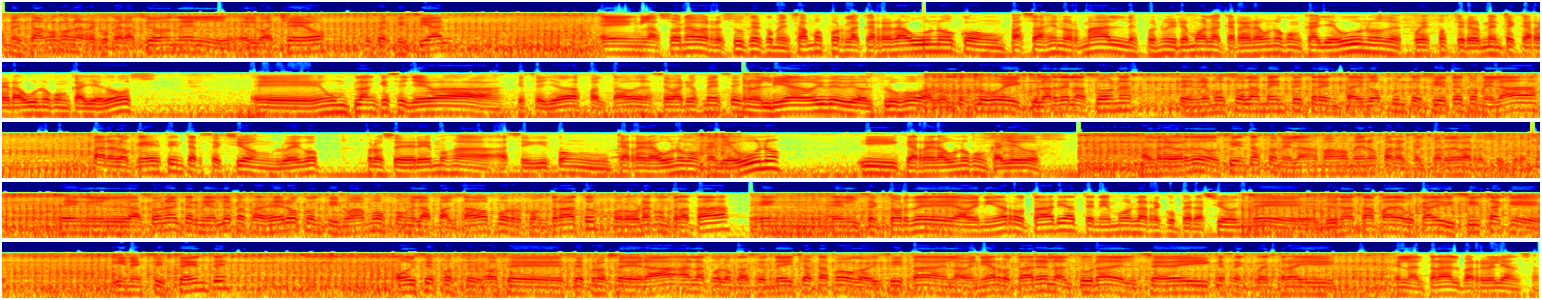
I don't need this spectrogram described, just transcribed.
Comenzamos con la recuperación del el bacheo superficial en la zona de Barrio Sucre. Comenzamos por la carrera 1 con pasaje normal, después nos iremos a la carrera 1 con calle 1, después posteriormente carrera 1 con calle 2. Eh, es un plan que se lleva que se lleva asfaltado desde hace varios meses. Pero el día de hoy, debido al flujo, al alto flujo vehicular de la zona, tendremos solamente 32.7 toneladas para lo que es esta intersección. Luego procederemos a seguir con carrera 1 con calle 1 y carrera 1 con calle 2 alrededor de 200 toneladas más o menos para el sector de Barrio Sucre. En la zona del terminal de pasajeros continuamos con el asfaltado por contrato, por obra contratada. En, el sector de Avenida Rotaria tenemos la recuperación de, una etapa de boca de visita que inexistente. Hoy se, se, procederá a la colocación de dicha etapa de boca de visita en la Avenida Rotaria a la altura del CDI que se encuentra ahí en la entrada del barrio Alianza.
